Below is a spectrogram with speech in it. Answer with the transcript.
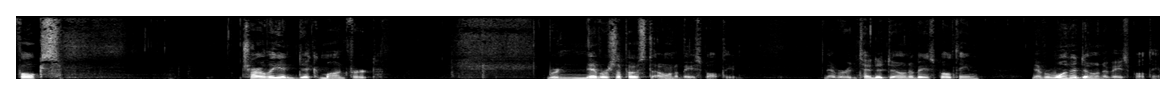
folks, Charlie and Dick Monfort were never supposed to own a baseball team. Never intended to own a baseball team. Never wanted to own a baseball team.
